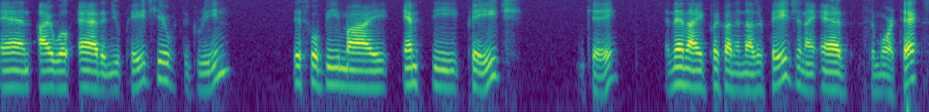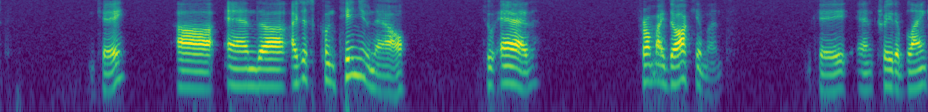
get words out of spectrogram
and I will add a new page here with the green. This will be my empty page. Okay. And then I click on another page and I add some more text. Okay. Uh, and uh, I just continue now to add from my document, okay, and create a blank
